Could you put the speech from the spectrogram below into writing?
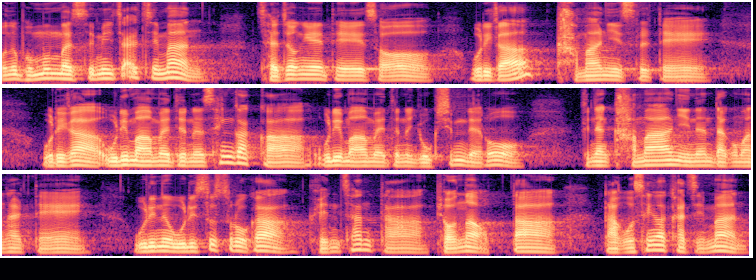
오늘 본문 말씀이 짧지만 재정에 대해서 우리가 가만히 있을 때 우리가 우리 마음에 드는 생각과 우리 마음에 드는 욕심대로 그냥 가만히 있는다고만 할 때 우리는 우리 스스로가 괜찮다, 변화 없다라고 생각하지만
